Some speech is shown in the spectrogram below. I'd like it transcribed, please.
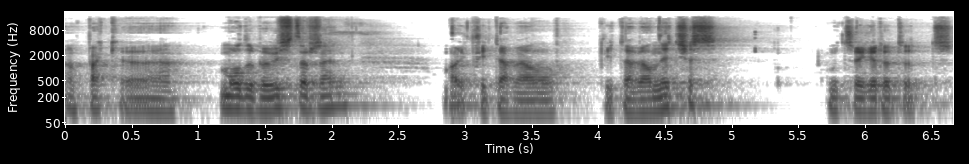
een pak modebewuster zijn. Maar ik vind dat wel, ik vind dat wel netjes. Ik moet zeggen dat het,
